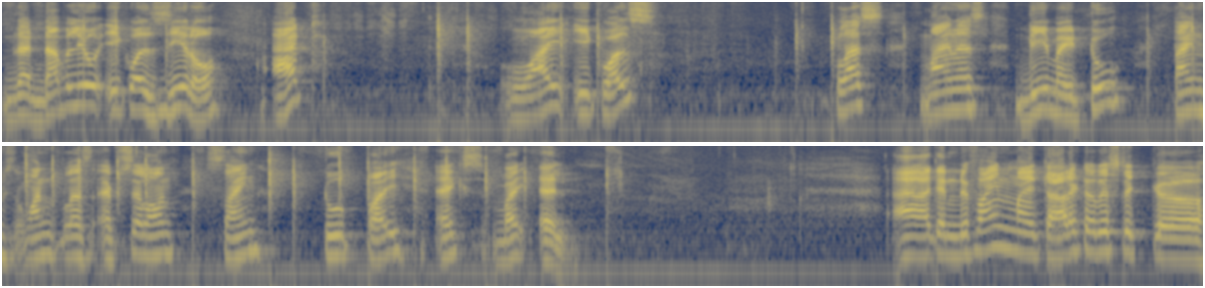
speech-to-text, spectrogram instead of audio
that W equals 0 at y equals plus minus d by 2 times 1 plus epsilon sine 2 pi x by L. And I can define my characteristic uh,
